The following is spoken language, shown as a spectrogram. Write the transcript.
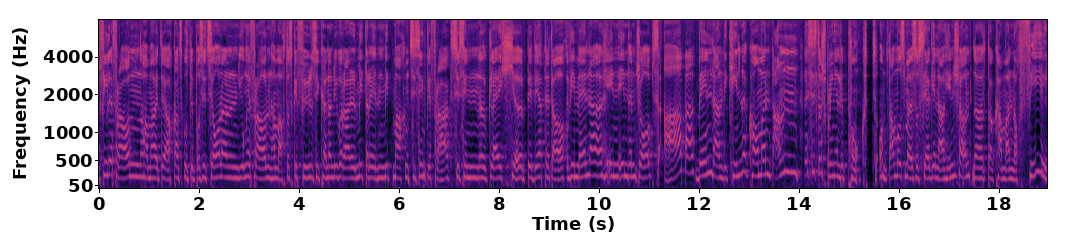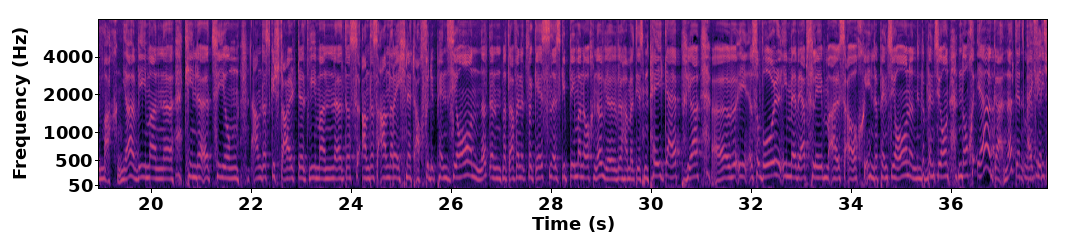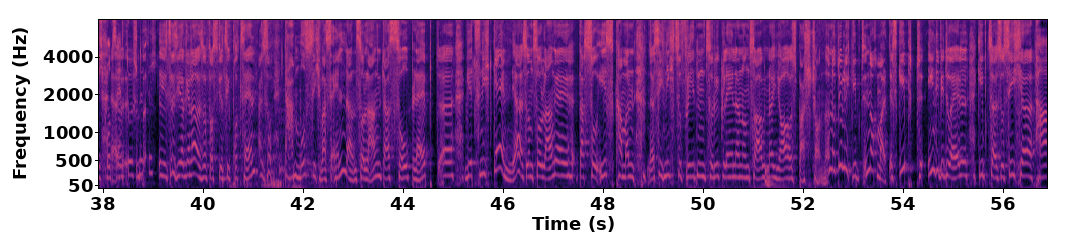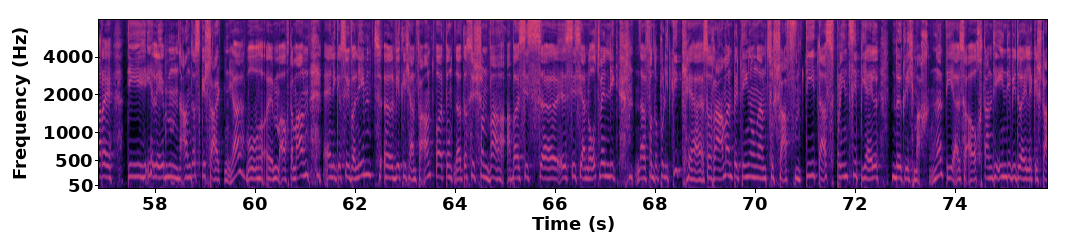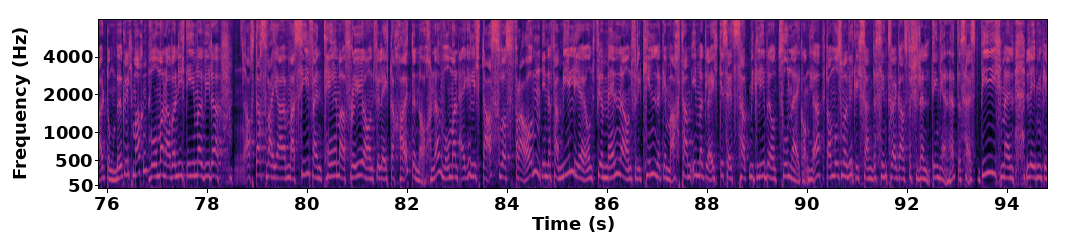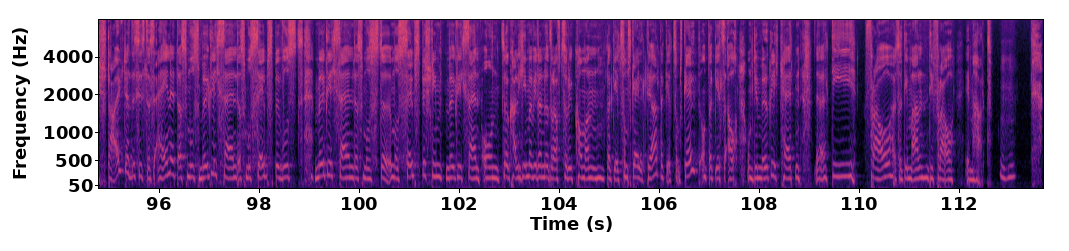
viele Frauen haben heute auch ganz gute Positionen. Junge Frauen haben auch das Gefühl, sie können überall mitreden, mitmachen. Sie sind gefragt, sie sind äh, gleich äh, bewertet auch wie Männer in, in den Jobs. Aber wenn dann die Kinder kommen, dann, das ist der springende Punkt. Und da muss man also sehr genau hinschauen. Da, da kann man noch viel machen, ja, wie man äh, Kindererziehung anders gestaltet, wie man das anders anrechnet, auch für die Pension. Ne? Denn man darf ja nicht vergessen, es gibt immer noch, ne, wir, wir haben ja diesen Pay Gap, ja, sowohl im Erwerbsleben als auch in der Pension und in der Pension noch ärger. Ne? Denn eigentlich, 40 Prozent äh, durchschnittlich? Ist ja genau, also fast 40 Prozent. Also da muss sich was ändern. Solange das so bleibt, äh, wird es nicht gehen. Ja? Also, und solange das so ist, kann man äh, sich nicht zufrieden zurücklehnen und sagen, na ja, es passt schon. Na, natürlich gibt es, nochmal, es gibt individuell, gibt es also sicher Paare, die ihr Leben anders gestalten, ja? wo eben auch der Mann einiges übernimmt, äh, wirklich an Verantwortung. Na, das ist schon wahr. Aber es ist, äh, es ist ja notwendig, äh, von der Politik her, also Rahmenbedingungen zu schaffen, die das prinzipiell möglich machen, ne? die also auch dann die individuelle Gestaltung möglich machen, wo man aber nicht immer wieder, auch das war ja massiv ein Thema früher und vielleicht auch heute noch, ne? wo man eigentlich das, was Frauen in der Familie und für Männer und für die Kinder gemacht haben, immer gleichgesetzt hat mit Liebe und Zuneigung. Ja? Da muss man wirklich sagen, das sind zwei ganz verschiedene Dinge. Ne? Das heißt, wie ich mein Leben gestalte, das ist das eine, das muss möglich sein, das muss selbstbewusst möglich sein, das muss, muss selbstbestimmt möglich sein. Und da kann ich immer wieder nur darauf zurückkommen, da geht es ums Geld. Ja? Da geht es ums Geld und da geht es auch um die Möglichkeiten, äh, die Frau, also die Mann, die Frau eben hat. Mhm.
